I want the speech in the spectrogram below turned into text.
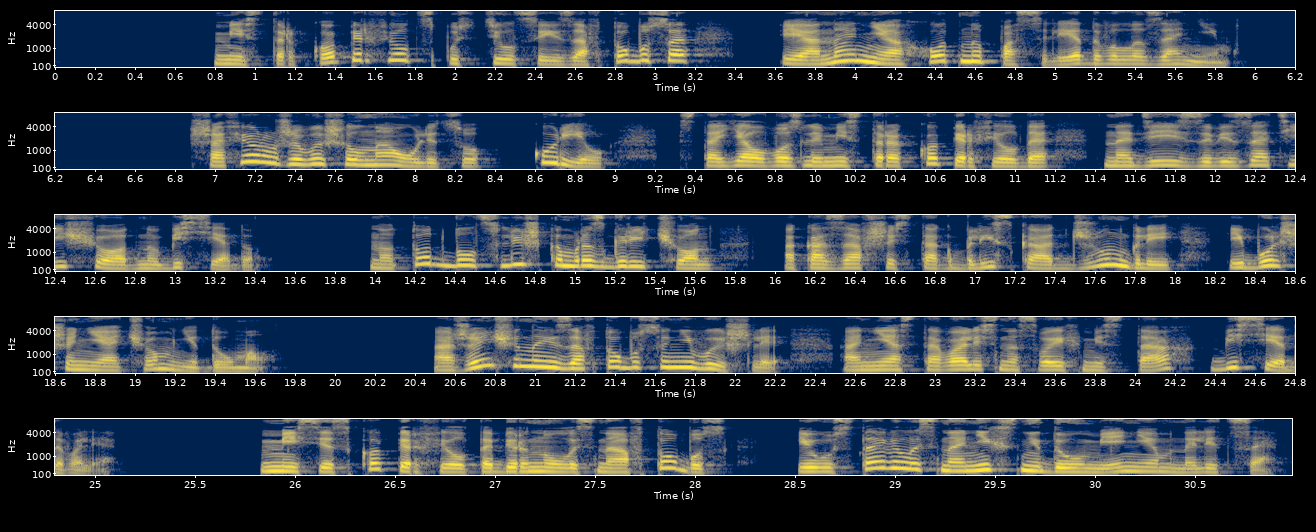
Мистер Копперфилд спустился из автобуса, и она неохотно последовала за ним. Шофер уже вышел на улицу, курил, стоял возле мистера Копперфилда, надеясь завязать еще одну беседу. Но тот был слишком разгорячен, оказавшись так близко от джунглей, и больше ни о чем не думал. А женщины из автобуса не вышли, они оставались на своих местах, беседовали. Миссис Копперфилд обернулась на автобус и уставилась на них с недоумением на лице.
